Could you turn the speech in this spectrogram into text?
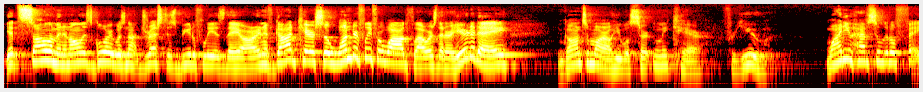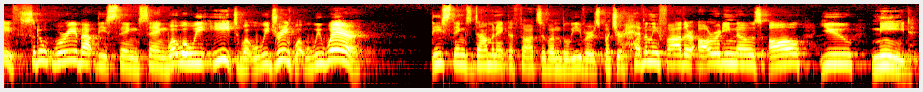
Yet Solomon in all his glory was not dressed as beautifully as they are. And if God cares so wonderfully for wildflowers that are here today and gone tomorrow, he will certainly care for you. Why do you have so little faith? So don't worry about these things, saying, What will we eat? What will we drink? What will we wear? These things dominate the thoughts of unbelievers, but your heavenly Father already knows all you need.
